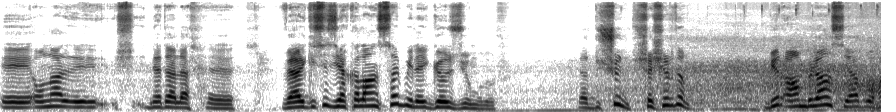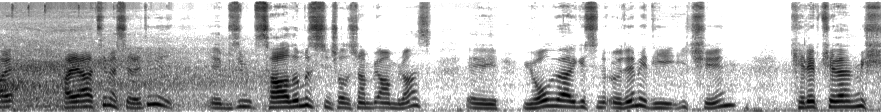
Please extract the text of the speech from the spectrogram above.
e, onlar e, ne derler e, vergisiz yakalansa bile göz yumulur. Ya düşün şaşırdım. Bir ambulans ya bu hay- hayati mesele değil mi? E, bizim sağlığımız için çalışan bir ambulans e, yol vergisini ödemediği için kelepçelenmiş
